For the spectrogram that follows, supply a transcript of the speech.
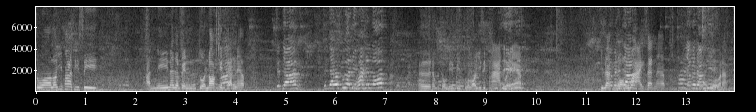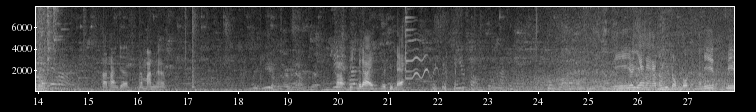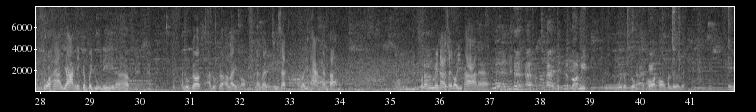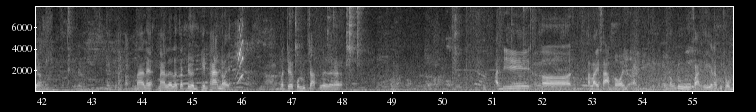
ตัว 125 cc อันนี้น่าจะเป็นตัวนอกเช่นกันนะครับ เช็ดยางเช็ดยางกับเพื่อนดิพาเช็ดรถเออท่านผู้ชมนี่มีตัว 125 ด้วยนะครับ ทีแรกมองว่า i z นะครับยางกระดำดิหัวมันอะท่าทางจะน้ำมันนะครับอ่าวปิดไม่ได้ ไม่ปิดแล้ว มีเยอะแยะนะครับท่านผู้ชมรถ อันนี้มีตัวหายากนี่ก็ไปอยู่นี่นะครับ อันนู้นก็อันนู้นก็อะไรหรอกใช่ไหม GZ ร้อยยี่ห้าเหมือนกันป่ะวันนั้นไม่น่าใช่ร้อยยี่ห้านะฮะใช่แล้วก็นี่โอ้ยท่านผู้ชมท่อท้องเบลเลอเลยเสียยางไหมมาแล้วมาแล้วเราก็เดินเพ่นพ่านหน่อย มาเจอคนรู้จักด้วยนะฮะอันนี้เอ่ออะไรสามร้อยเหรอ มันต้องดูฝั่งนี้ท่านผู้ชม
